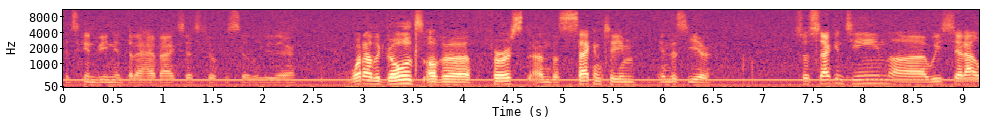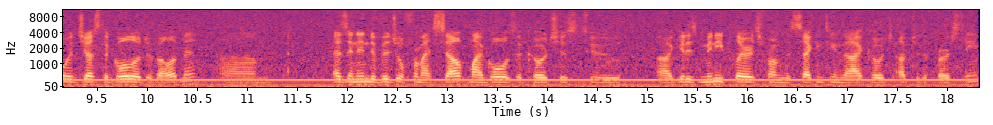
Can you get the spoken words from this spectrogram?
it's convenient that I have access to a facility there. What are the goals of the first and the second team in this year? So second team, uh, we set out with just the goal of development. Um, as an individual for myself, my goal as a coach is to uh, get as many players from the second team that I coach up to the first team.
